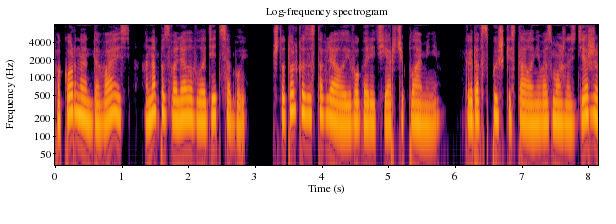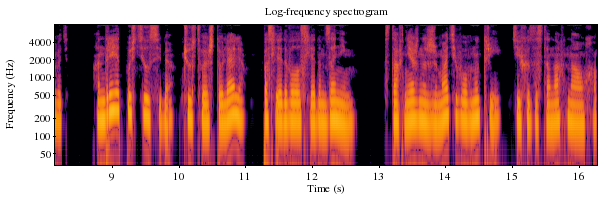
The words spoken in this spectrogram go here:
Покорно отдаваясь, она позволяла владеть собой, что только заставляло его гореть ярче пламени. Когда вспышки стало невозможно сдерживать, Андрей отпустил себя, чувствуя, что Ляля последовала следом за ним, став нежно сжимать его внутри, тихо застонав на ухо.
